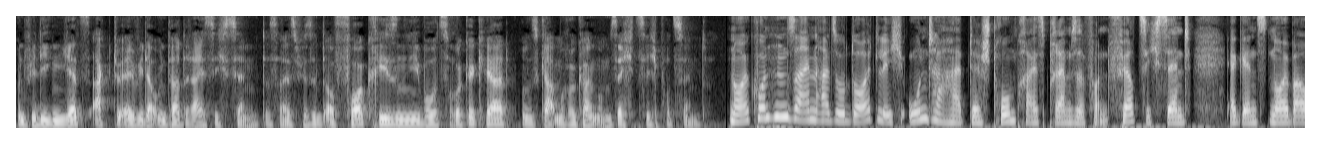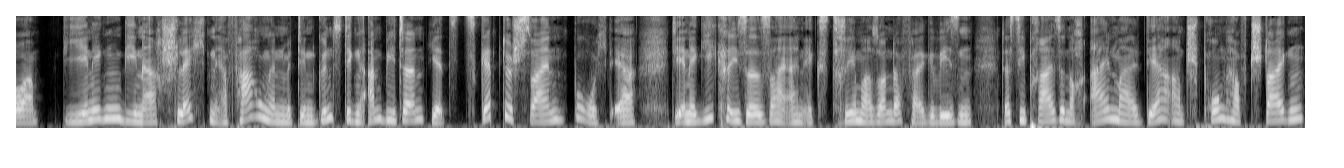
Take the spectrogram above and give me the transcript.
und wir liegen jetzt aktuell wieder unter 30 Cent. Das heißt, wir sind auf Vorkrisenniveau zurückgekehrt und es gab einen Rückgang um 60 Prozent. Neukunden seien also deutlich unterhalb der Strompreisbremse von 40 Cent, ergänzt Neubauer. Diejenigen, die nach schlechten Erfahrungen mit den günstigen Anbietern jetzt skeptisch seien, beruhigt er. Die Energiekrise sei ein extremer Sonderfall gewesen. Dass die Preise noch einmal derart sprunghaft steigen,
